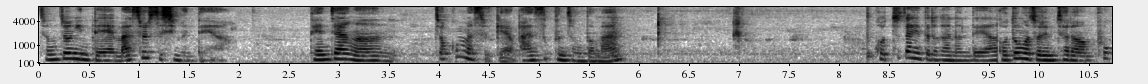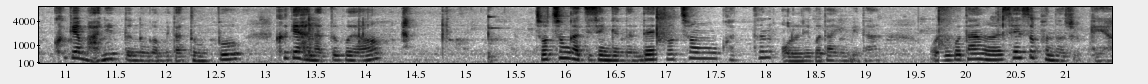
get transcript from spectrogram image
정종인데 맛술 쓰시면 돼요. 된장은 조금만 쓸게요. 반 스푼 정도만. 고추장이 들어가는데요. 고등어 조림처럼 푹 크게 많이 뜨는 겁니다. 듬뿍 크게 하나 뜨고요. 조청같이 생겼는데 조청 같은 올리고당입니다. 올리고당을 3스푼 넣어줄게요.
